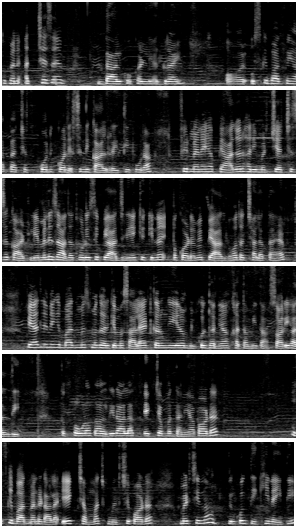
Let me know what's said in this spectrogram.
तो मैंने अच्छे से दाल को कर लिया ग्राइंड। और उसके बाद मैं यहाँ पे अच्छे से कोने कोने से निकाल रही थी पूरा। फिर मैंने यहाँ प्याज और हरी मिर्ची अच्छे से काट लिए मैंने ज़्यादा थोड़ी सी प्याज लिए क्योंकि ना पकौड़े में प्याज बहुत अच्छा लगता है। प्याज लेने के बाद मैं इसमें घर के मसाला ऐड करूँगी। ये ना बिल्कुल धनिया ख़त्म ही था, सॉरी हल्दी। तो थोड़ा सा हल्दी डाला, एक चम्मच धनिया पाउडर। उसके बाद मैंने डाला एक चम्मच मिर्ची पाउडर। मिर्ची ना बिल्कुल तीखी नहीं थी,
